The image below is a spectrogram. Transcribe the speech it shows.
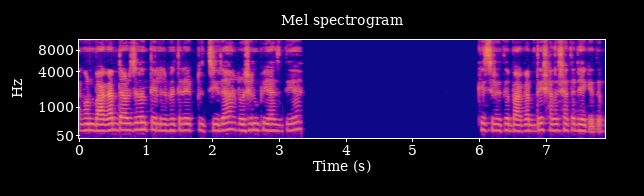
এখন বাগার দেওয়ার জন্য তেলের ভেতরে একটু জিরা, রসুন, পেঁয়াজ দিয়ে খিচুড়িতে বাগার দিয়ে সাথে সাথে ঢেকে দেব।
